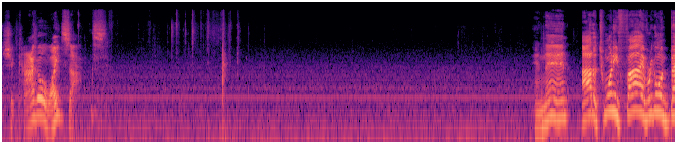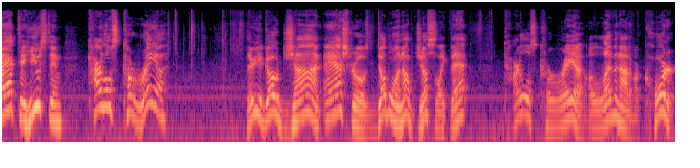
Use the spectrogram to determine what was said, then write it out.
Chicago White Sox. And then out of 25, we're going back to Houston. Carlos Correa. There you go, John Astros doubling up just like that. Carlos Correa, 11 out of a quarter.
